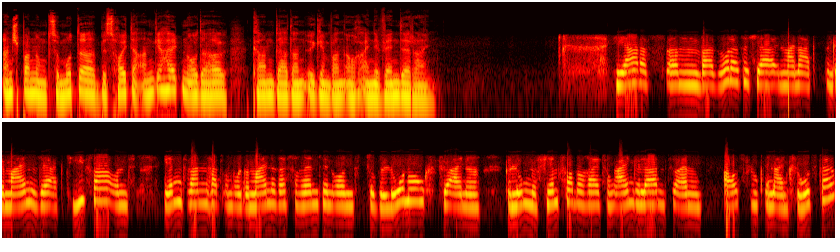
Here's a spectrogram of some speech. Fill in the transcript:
Anspannung zur Mutter bis heute angehalten oder kam da dann irgendwann auch eine Wende rein? Ja, das ähm, war so, dass ich ja in meiner Gemeinde sehr aktiv war und irgendwann hat unsere Gemeindereferentin uns zur Belohnung für eine gelungene Firmenvorbereitung eingeladen zu einem Ausflug in ein Kloster.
